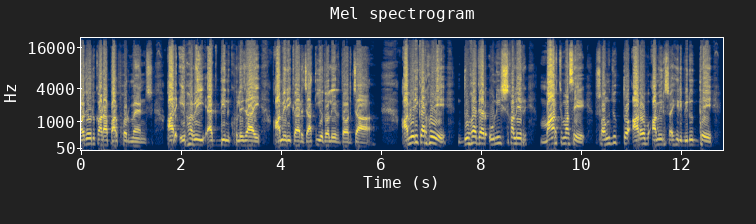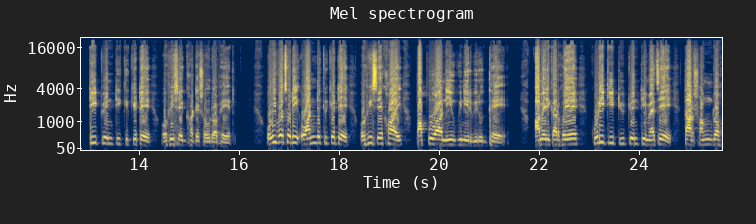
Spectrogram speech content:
নজর কাড়া পারফরম্যান্স। আর এভাবেই একদিন খুলে যায় আমেরিকার জাতীয় দলের দরজা। আমেরিকার হয়ে দু হাজার উনিশ সালের মার্চ মাসে সংযুক্ত আরব আমির শাহির বিরুদ্ধে টি টোয়েন্টি ক্রিকেটে অভিষেক ঘটে সৌরভের। ওই বছরই ওয়ানডে ক্রিকেটে অভিষেক হয় পাপুয়া নিউগিনির বিরুদ্ধে। আমেরিকার হয়ে কুড়িটি টি টোয়েন্টি ম্যাচে তার সংগ্রহ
